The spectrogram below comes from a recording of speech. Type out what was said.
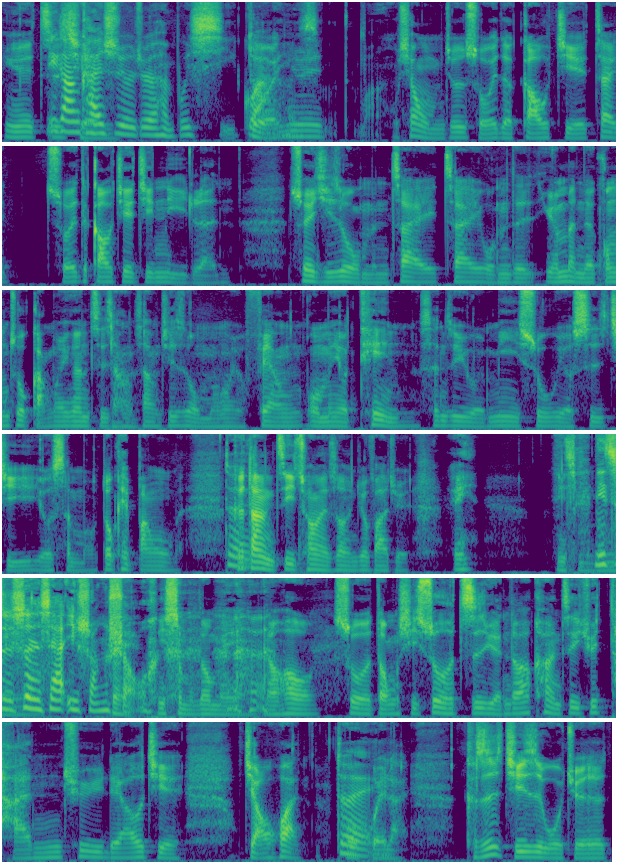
因为一刚开始我觉得很不习惯，对，因为像我们就是所谓的高阶在。所谓的高阶经理人，所以其实我们在在我们的原本的工作岗位跟职场上，其实我们会有非常，我们有 team，甚至有秘书、有司机，有什么都可以帮我们。就当你自己创业的时候，你就发觉，哎，你什么？你只剩下一双手，你什么都没有。然后所有东西、所有资源都要靠你自己去谈、去了解、交换，对，回来。可是其实我觉得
